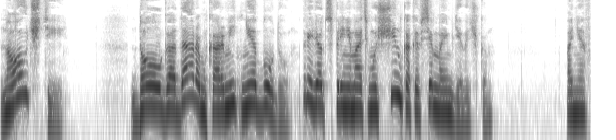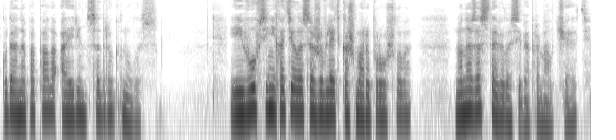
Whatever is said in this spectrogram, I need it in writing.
Но учти, долго даром кормить не буду. Придется принимать мужчин, как и всем моим девочкам. Поняв, куда она попала, Айрин содрогнулась. Ей вовсе не хотелось оживлять кошмары прошлого, но она заставила себя промолчать.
